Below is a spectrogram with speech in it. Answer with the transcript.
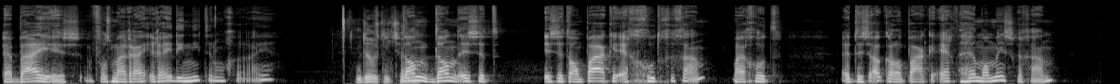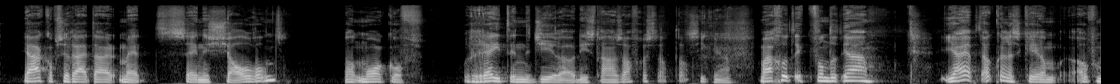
erbij is... Volgens mij rij- reed hij niet in Hongarije. Dat durf ik niet zeggen. Dan, dan is, het, is het al een paar keer echt goed gegaan. Maar goed, het is ook al een paar keer echt helemaal misgegaan. Jacobsen rijdt daar met Seneschal rond. Want Morkov reed in de Giro. Die is trouwens afgestapt al. Ziek, ja. Maar goed, ik vond het, ja... Jij hebt ook wel eens een keer over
